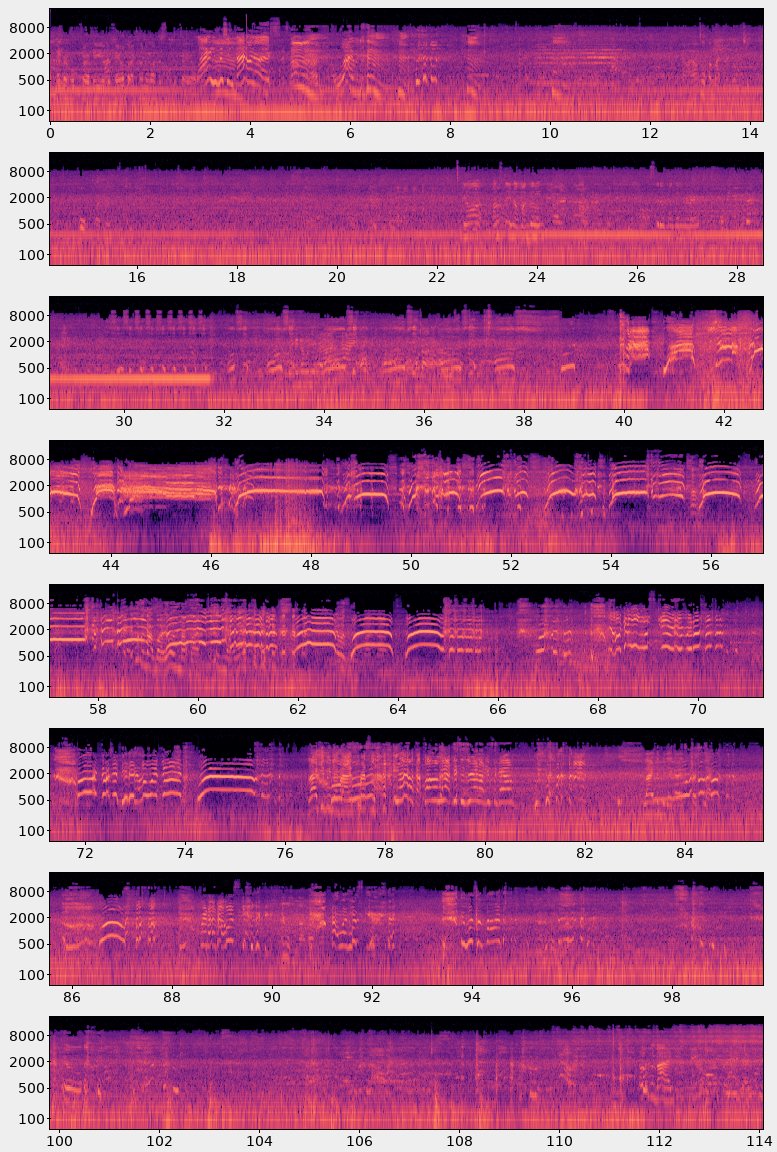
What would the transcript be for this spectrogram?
I've never hoped for a video to fail, but I kind of want this one to fail. Why are you wishing bad on us? It's not bad. Why would hmm, hmm, hmm, hmm. No, I hope a battery don't chip. I hope battery don't chip. You know what? I'm sitting up my gum. Oh shit. Oh shit. Ah! Wow! Yeah! Ah! It wasn't that bad. It wasn't that bad. It wasn't that bad. It wasn't that Yo, that one was scary, brother. Oh my gosh, I did it. Oh my god. Woo! bad. Like the video, guys. Press like. Yeah, follow me at This Is Real on Instagram. Like the video, guys. Press like. Woo! Brother, that was scary. It wasn't that bad. That one was scary. guys.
